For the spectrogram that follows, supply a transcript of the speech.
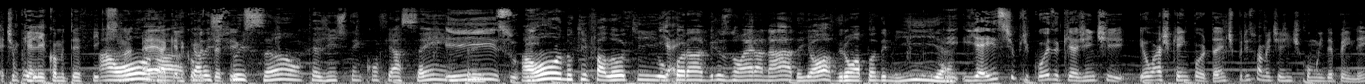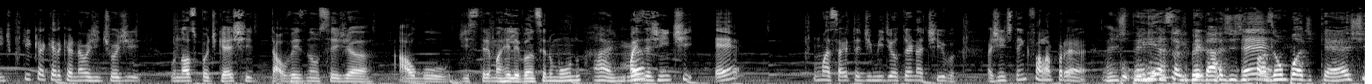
É tipo Aquele comitê fixo, A né? ONU, É, aquele aquela comitê fixo. instituição que a gente tem que confiar sempre. isso. A e- ONU que falou que E o aí- coronavírus não era nada e ó, virou uma pandemia. E, e é esse tipo de coisa que a gente, eu acho que é importante, principalmente a gente como independente, porque quer queira, quer não, a gente hoje, o nosso podcast talvez não seja algo de extrema relevância no mundo, Ainda, mas a gente é uma certa de mídia alternativa. A gente tem que falar pra... a gente tem mundo essa liberdade de É. fazer um podcast,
